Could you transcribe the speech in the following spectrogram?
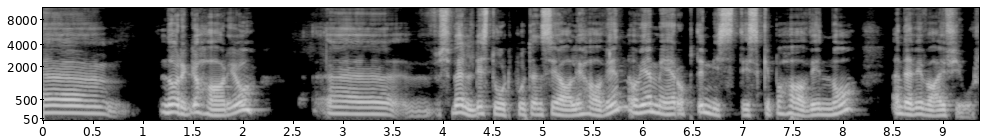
eh, Norge har jo eh, veldig stort potensial i havvind, og vi er mer optimistiske på havvind nå enn det vi var i fjor.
